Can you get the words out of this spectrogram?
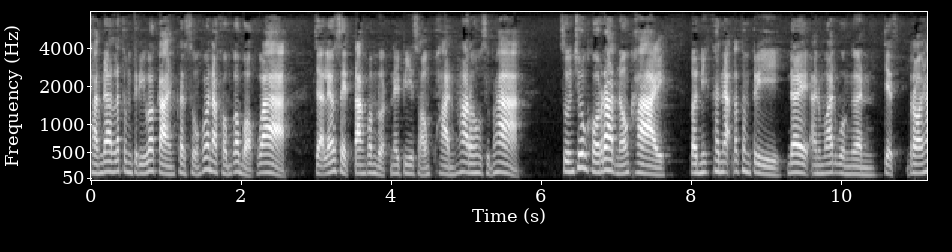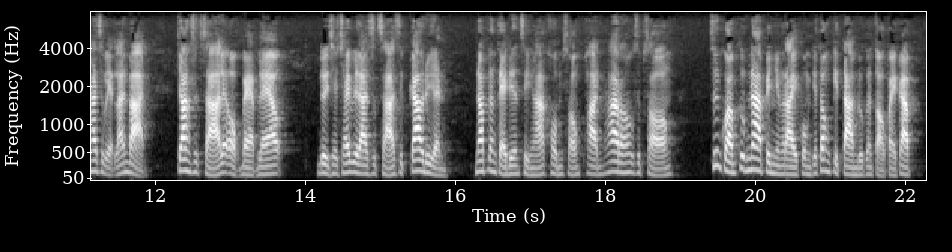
ทางด้านรัฐมนตรีว่าการกระทรวงคมนาคมก็บอกว่า จะแล้วเสร็จตามกำหนดในปี 2565 ส่วนช่วงโคราชหนองคาย ตอนนี้คณะรัฐมนตรีได้อนุมัติวงเงิน 751 ล้านบาท จ้างศึกษาและออกแบบแล้ว โดยจะใช้เวลาศึกษา 19 เดือน นับตั้งแต่เดือนสิงหาคม 2562 ซึ่งความคืบหน้าเป็นอย่างไรคงจะต้องติดตามดูกันต่อไปครับ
